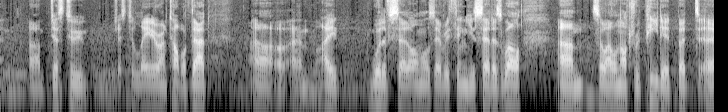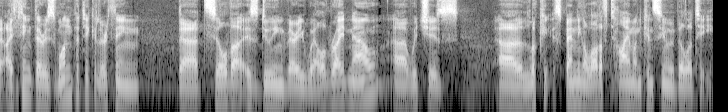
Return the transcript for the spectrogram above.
and, um, just to just to layer on top of that, uh, um, I would have said almost everything you said as well, um, so I'll not repeat it. But uh, I think there is one particular thing that Sylva is doing very well right now, uh, which is uh, spending a lot of time on consumability.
